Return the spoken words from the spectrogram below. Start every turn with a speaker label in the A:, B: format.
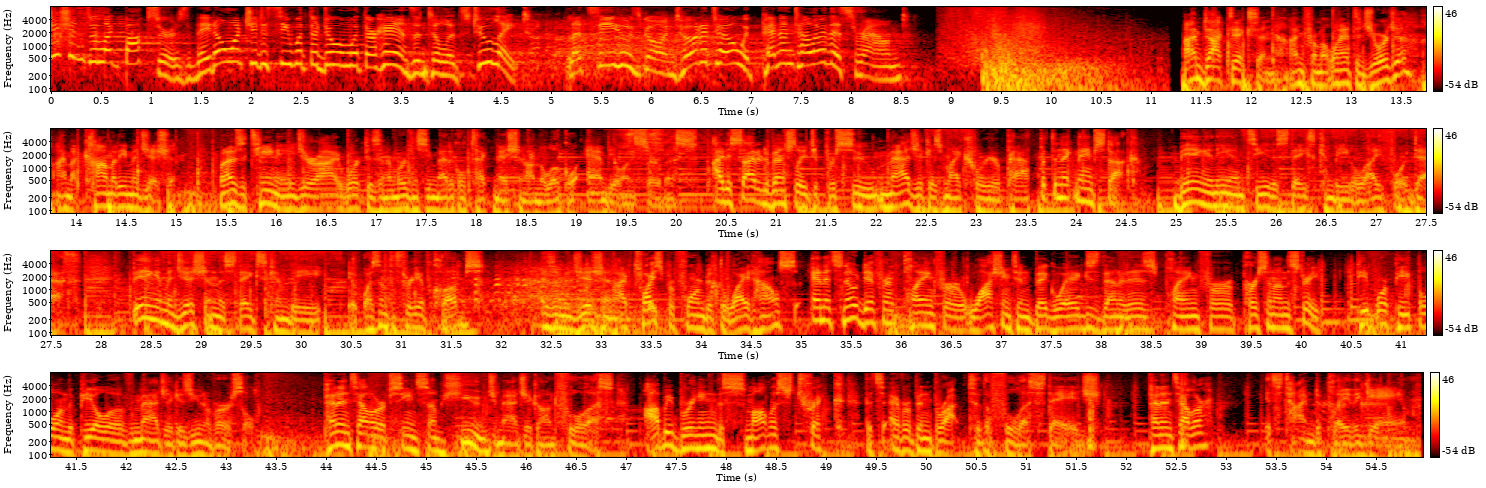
A: Magicians are like boxers. They don't want you to see what they're doing with their hands until it's too late. Let's see who's going toe to toe with Penn and Teller this round.
B: I'm Doc Dixon. I'm from Atlanta, Georgia. I'm a comedy magician. When I was a teenager, I worked as an emergency medical technician on the local ambulance service. I decided eventually to pursue magic as my career path, but the nickname stuck. Being an EMT, the stakes can be life or death. Being a magician, the stakes can be it wasn't the three of clubs. As a magician, I've twice performed at the White House, and it's no different playing for Washington bigwigs than it is playing for a person on the street. People are people, and the appeal of magic is universal. Penn and Teller have seen some huge magic on Fool Us. I'll be bringing the smallest trick that's ever been brought to the Fool Us stage. Penn and Teller, it's time to play the game.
